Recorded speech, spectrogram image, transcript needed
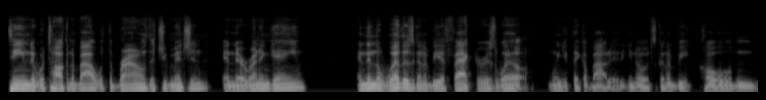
team that we're talking about with the Browns that you mentioned in their running game. And then the weather is going to be a factor as well when you think about it. You know, it's going to be cold and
